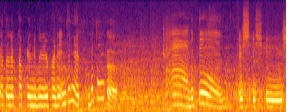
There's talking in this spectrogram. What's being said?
kata lekap yang dibeli daripada internet. Betul ke? Ah, betul. Ish, ish, ish.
